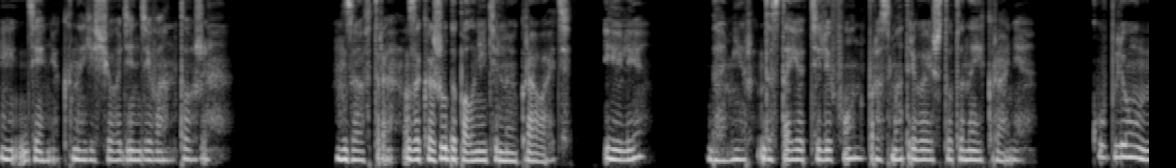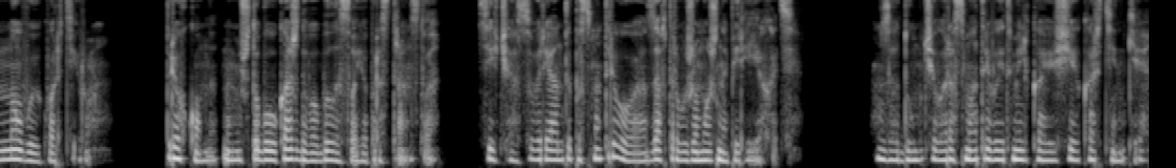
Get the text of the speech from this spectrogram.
И денег на ещё один диван тоже. Завтра закажу дополнительную кровать. Или... Дамир достает телефон, просматривая что-то на экране. Куплю новую квартиру. Трехкомнатную, чтобы у каждого было свое пространство. Сейчас варианты посмотрю, а завтра уже можно переехать. Задумчиво рассматривает мелькающие картинки.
